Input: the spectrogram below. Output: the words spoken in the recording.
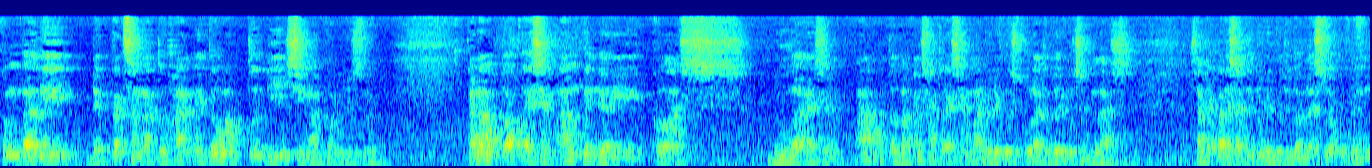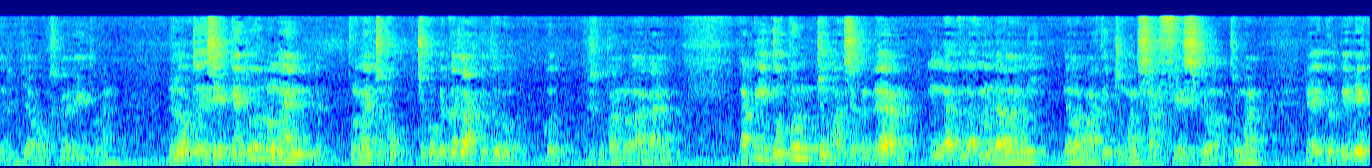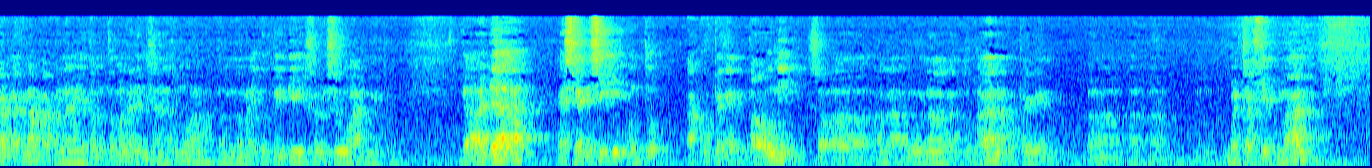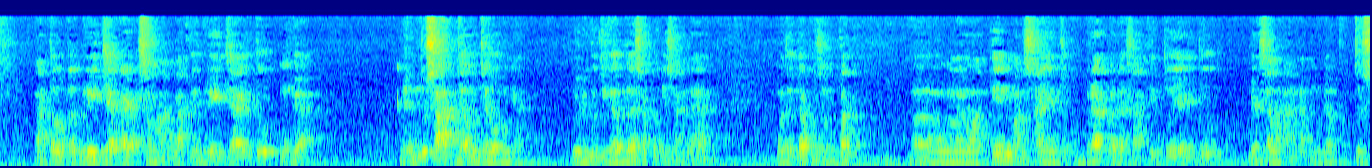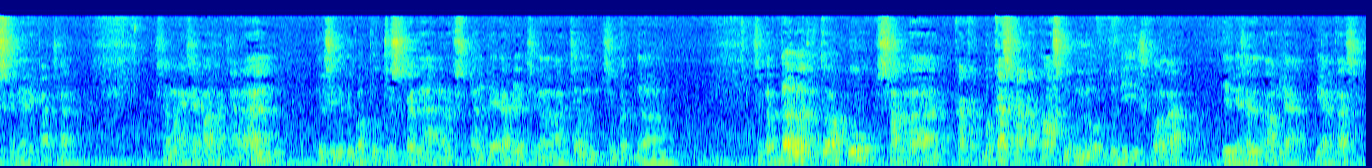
kembali dekat sama Tuhan itu waktu di Singapura justru. Karena waktu aku SMA mungkin dari kelas 2 SMA atau bahkan satu SMA 2010 atau 2011 sampai pada saat itu 2013 itu aku benar-benar jauh sekali dari Tuhan. Dulu waktu SMP tuh lumayan lumayan cukup cukup deket lah gitu ikut persekutuan doa kan. Tapi itu pun cuma sekedar nggak nggak mendalami dalam arti cuma service doang cuman ya ikut PD karena kenapa? Karena ya teman-teman ada di sana semua. Teman-teman ikut PD seru-seruan gitu. Nggak ada esensi untuk aku pengen tahu nih soal uh, mengenalkan Tuhan aku pengen uh, uh, baca firman atau ke gereja kayak semangat ke gereja itu enggak dan itu saat jauh-jauhnya. 2013 aku di sana. Waktu itu aku sempat ngelewatin masa yang cukup berat pada saat itu yaitu biasalah anak muda putus dari pacar sama SMA pacaran terus tiba-tiba putus karena harus LDR dan segala macam sempat down sempat down waktu itu aku sama kakak bekas kakak kelasku dulu waktu di sekolah jadi satu tahun ya di atas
